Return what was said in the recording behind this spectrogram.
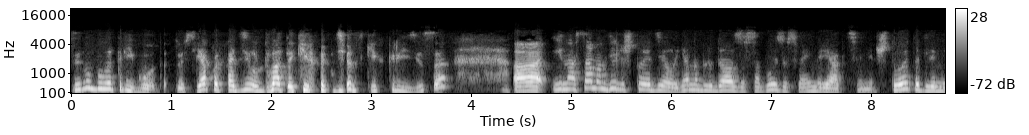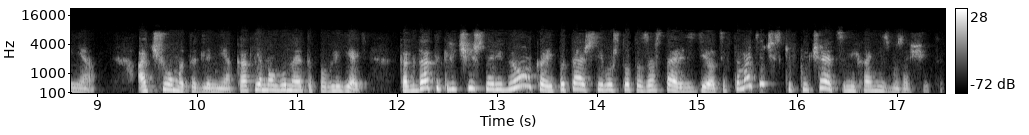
сыну было 3 года. То есть я проходила два таких детских кризиса. А, и на самом деле, что я делала? Я наблюдала за собой, за своими реакциями. Что это для меня? О чем это для меня? Как я могу на это повлиять? Когда ты кричишь на ребенка и пытаешься его что-то заставить сделать, автоматически включается механизм защиты.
